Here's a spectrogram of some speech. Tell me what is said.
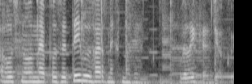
а основне позитиву і гарних новин. Велике дякую.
